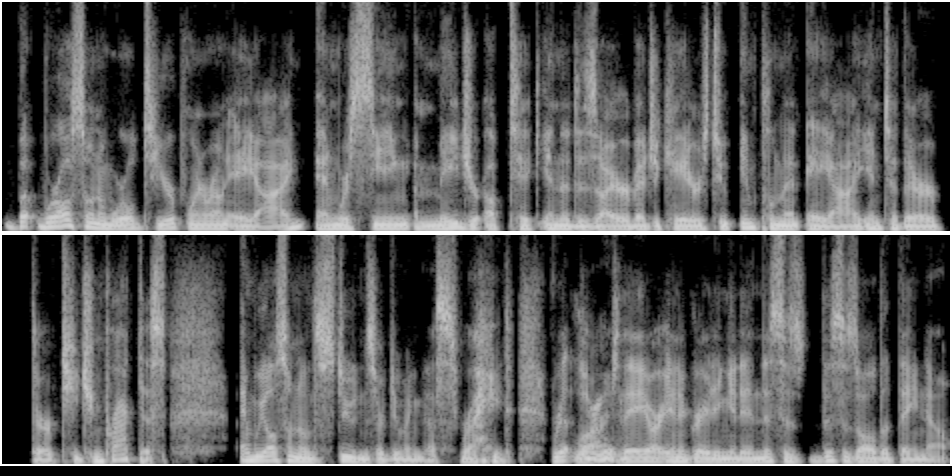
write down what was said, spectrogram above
But we're also in a world to your point around ai and we're seeing a major uptick in the desire of educators to implement ai into their their teaching practice. And we also know the students are doing this right? Writ large. Right. they are integrating it in. This is this is all that they know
